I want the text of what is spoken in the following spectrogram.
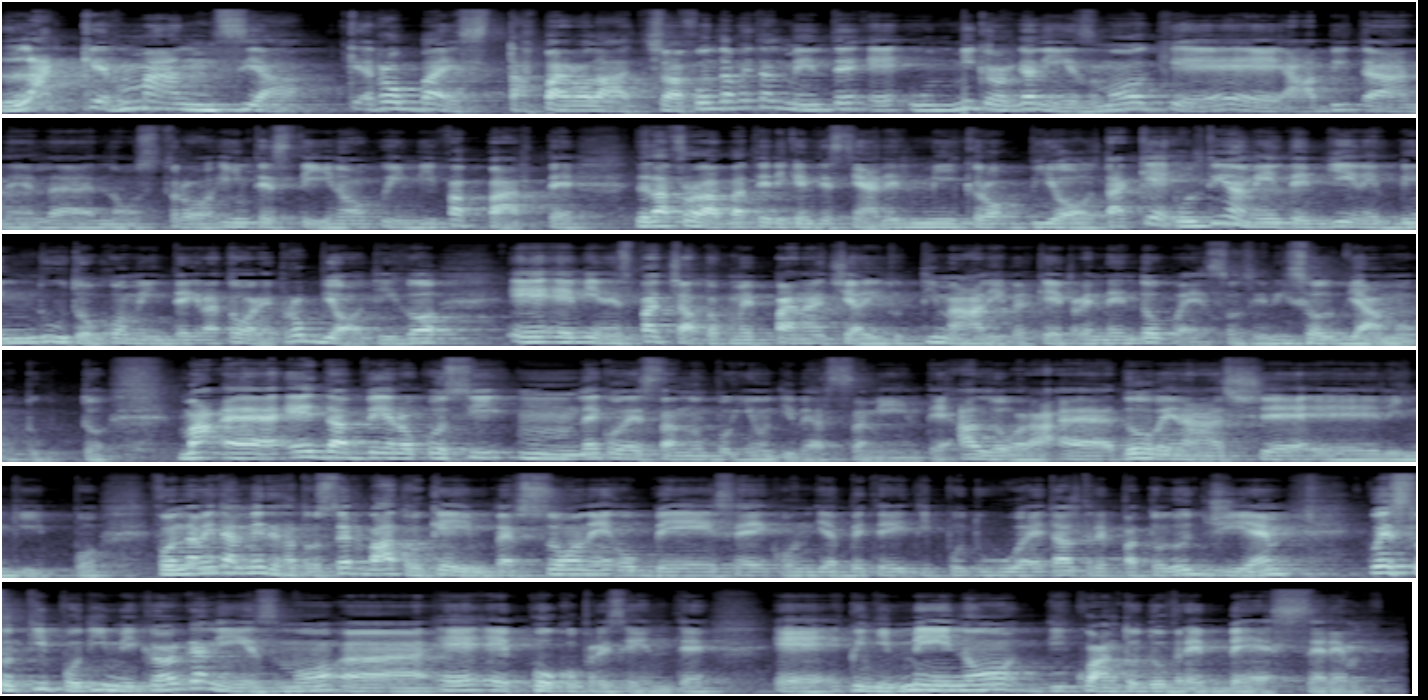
L'acchermanzia! Che roba è sta parolaccia? Fondamentalmente è un microorganismo che abita nel nostro intestino, quindi fa parte della flora batterica intestinale, del microbiota, che ultimamente viene venduto come integratore probiotico e viene spacciato come panacea di tutti i mali, perché prendendo questo si risolviamo tutto. Ma eh, è davvero così? Mm, le cose stanno un pochino diversamente. Allora, eh, dove nasce eh, l'inghippo? Fondamentalmente è stato osservato che in persone obese obese, con diabete di tipo 2 ed altre patologie, questo tipo di microorganismo eh, è, è, poco presente, e quindi meno di quanto dovrebbe essere.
